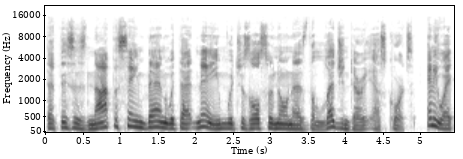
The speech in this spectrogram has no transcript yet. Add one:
that this is not the same band with that name, which is also known as the legendary Escorts. Anyway,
